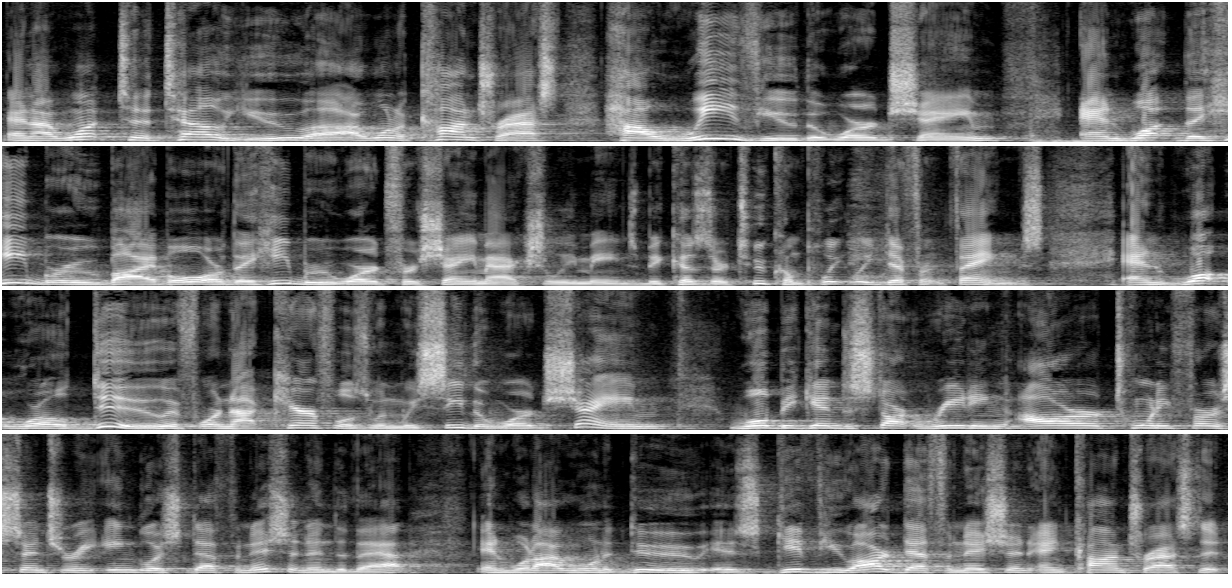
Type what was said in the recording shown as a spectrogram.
And I want to tell you, uh, I want to contrast how we view the word shame and what the Hebrew Bible or the Hebrew word for shame actually means, because they're two completely different things. And what we'll do if we're not careful is when we see the word shame, we'll begin to start reading our 21st century English definition into that. And what I want to do is give you our definition and contrast it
